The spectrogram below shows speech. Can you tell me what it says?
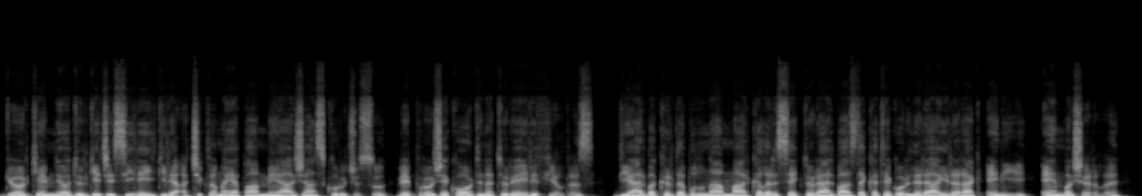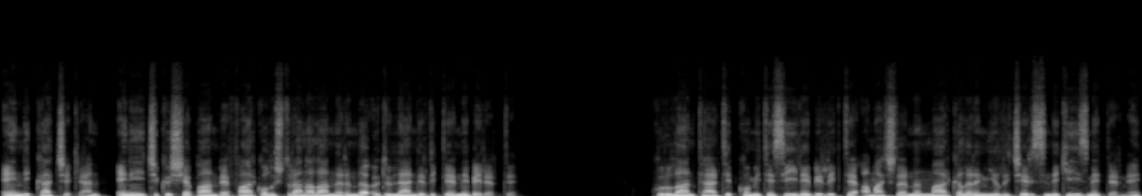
Görkemli ödül gecesiyle ilgili açıklama yapan MEA Ajans kurucusu ve proje koordinatörü Elif Yıldız, Diyarbakır'da bulunan markaları sektörel bazda kategorilere ayırarak en iyi, en başarılı, en dikkat çeken, en iyi çıkış yapan ve fark oluşturan alanlarında ödüllendirdiklerini belirtti kurulan tertip komitesi ile birlikte amaçlarının markaların yıl içerisindeki hizmetlerini,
